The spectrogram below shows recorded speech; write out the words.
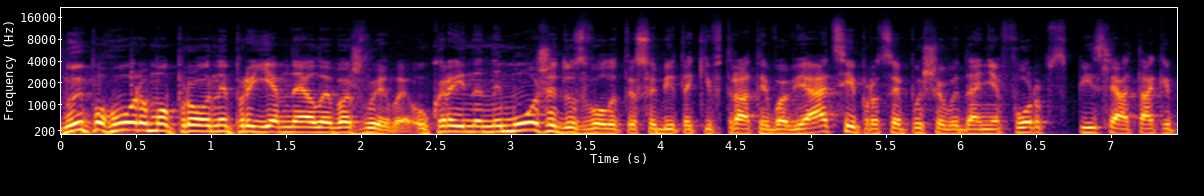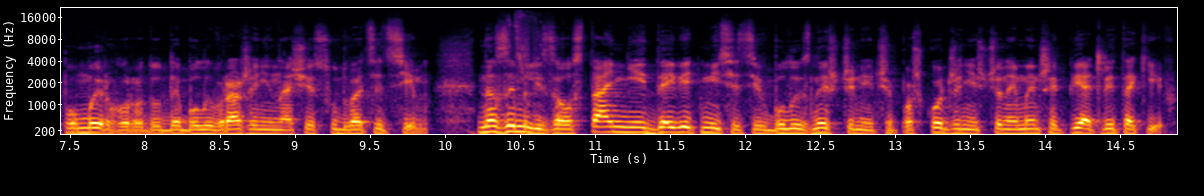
Ну і поговоримо про неприємне, але важливе. Україна не може дозволити собі такі втрати в авіації. Про це пише видання Forbes після атаки по Миргороду, де були вражені наші су 27 На землі за останні 9 місяців були знищені чи пошкоджені щонайменше 5 літаків,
